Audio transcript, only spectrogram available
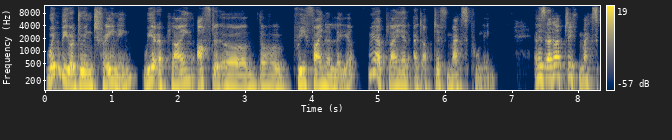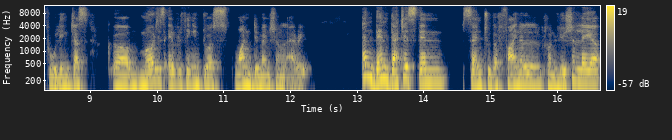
when we are doing training, we are applying after uh, the pre-final layer, we are applying an adaptive max pooling. And this adaptive max pooling just uh, merges everything into a one dimensional array. And then that is then sent to the final convolution layer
